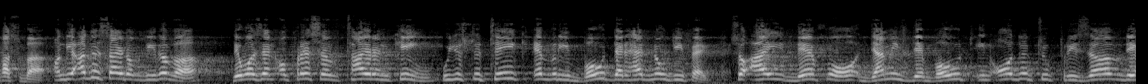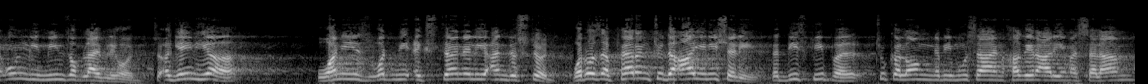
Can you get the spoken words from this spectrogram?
غَصْبًا On the other side of the river, there was an oppressive tyrant king who used to take every boat that had no defect. So I therefore damaged their boat in order to preserve their only means of livelihood. So again here, one is what we externally understood. What was apparent to the eye initially, that these people took along Nabi Musa and Khadir alayhi salam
